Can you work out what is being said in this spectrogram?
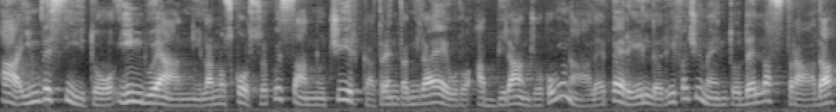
ha investito in due anni, l'anno scorso e quest'anno, circa 30.000 euro a bilancio comunale per il rifacimento della strada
